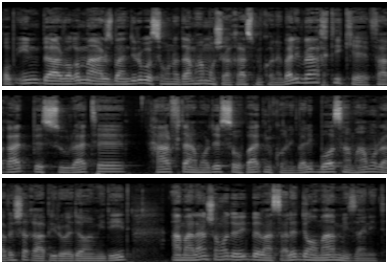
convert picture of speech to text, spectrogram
خب این در واقع مرزبندی رو با اون آدم هم مشخص می‌کنه. ولی وقتی که فقط به صورت حرف در مورد صحبت می‌کنید ولی باز هم همون روش قبلی رو ادامه می‌دید عملا شما دارید به مسئله دامن می‌زنید.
